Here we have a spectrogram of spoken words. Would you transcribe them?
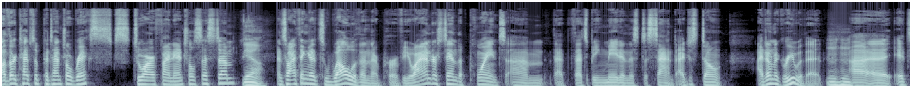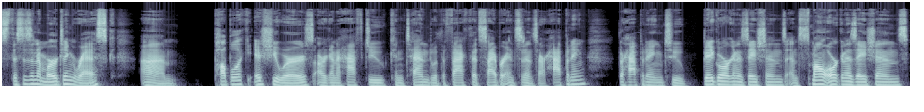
other types of potential risks to our financial system. Yeah. And so I think it's well within their purview. I understand the point um, that that's being made in this dissent. I just don't. I don't agree with it. Mm-hmm. Uh, it's this is an emerging risk. Um, public issuers are going to have to contend with the fact that cyber incidents are happening. They're happening to big organizations and small organizations.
